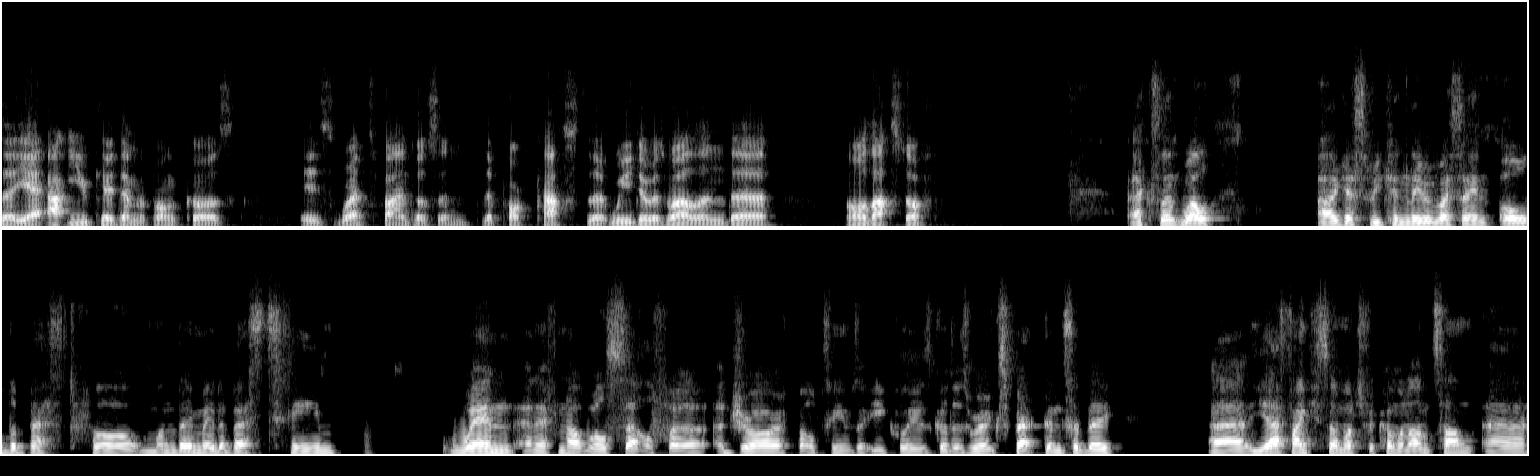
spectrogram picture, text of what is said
uh, yeah, at UK Denver Broncos is where to find us and the podcast that we do as well and uh, all that stuff. Excellent. Well, I guess we can leave it by saying all the best for Monday. May the best team win, and if not, we'll settle for a draw if both teams are equally as good as we're expecting to be. Uh, yeah, thank you so much for coming on, Tom. Uh,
